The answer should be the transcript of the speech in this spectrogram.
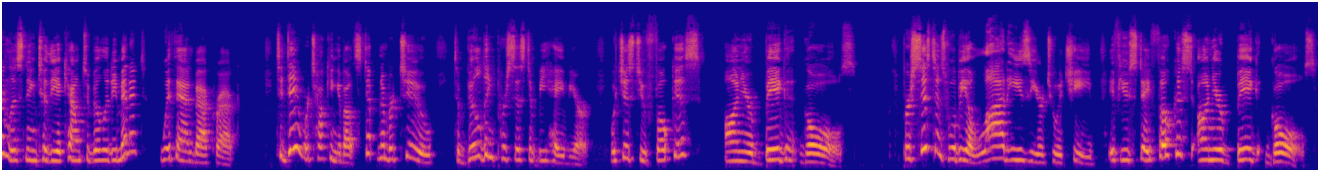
You're listening to the Accountability Minute with Ann Bachrach. Today we're talking about step number two to building persistent behavior, which is to focus on your big goals. Persistence will be a lot easier to achieve if you stay focused on your big goals.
